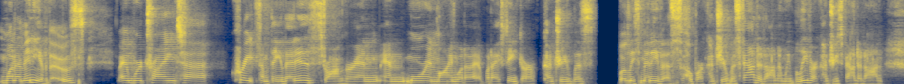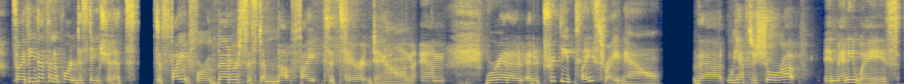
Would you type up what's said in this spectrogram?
one of any of those. And we're trying to create something that is stronger and, and more in line what I, what I think our country was, or at least many of us hope our country was founded on and we believe our country's founded on. So I think that's an important distinction. It's to fight for a better system, not fight to tear it down. And we're at a, at a tricky place right now that we have to shore up in many ways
